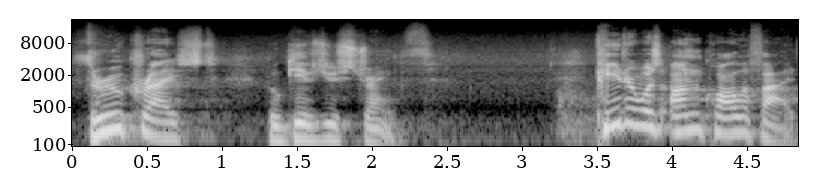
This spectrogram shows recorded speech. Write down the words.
through Christ who gives you strength. Peter was unqualified.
